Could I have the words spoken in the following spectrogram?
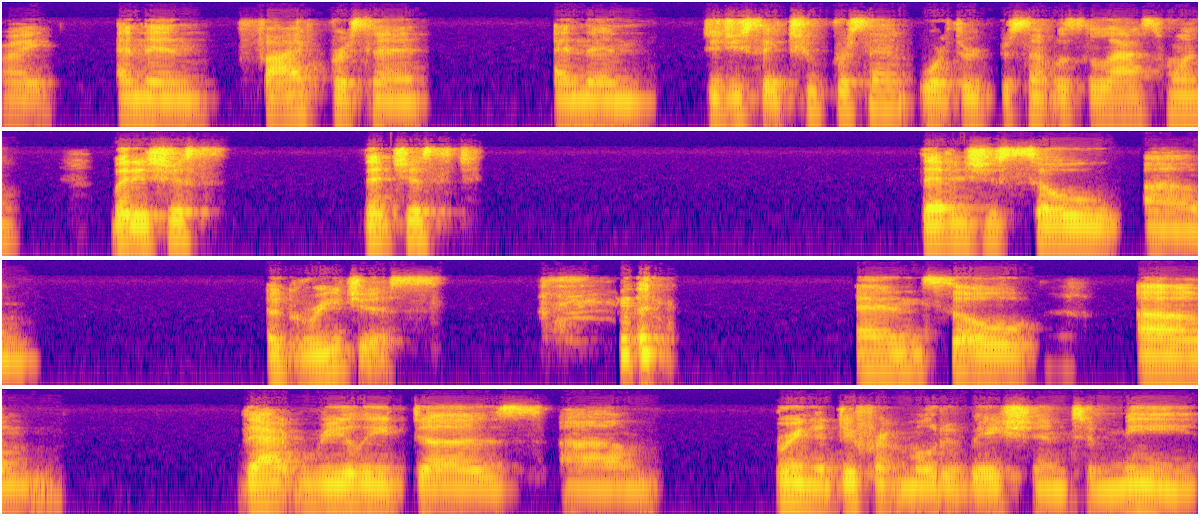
right? And then 5%, and then did you say 2% or 3% was the last one? But it's just, that just, that is just so um, egregious and so um, that really does um, bring a different motivation to me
